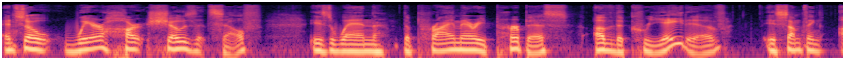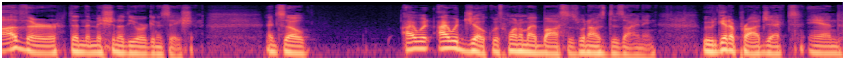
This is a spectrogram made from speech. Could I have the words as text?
And so, where heart shows itself is when the primary purpose of the creative is something other than the mission of the organization. And so I would I would joke with one of my bosses when I was designing. We would get a project and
